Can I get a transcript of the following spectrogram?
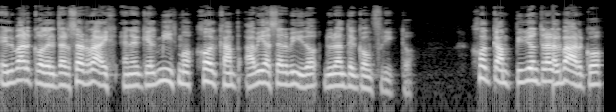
el barco del Tercer Reich en el que el mismo Holtkamp había servido durante el conflicto. Holtkamp pidió entrar al barco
